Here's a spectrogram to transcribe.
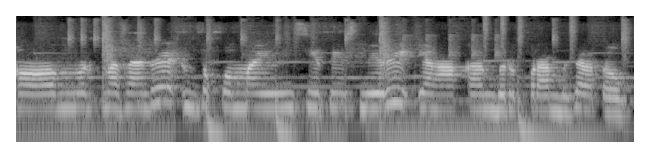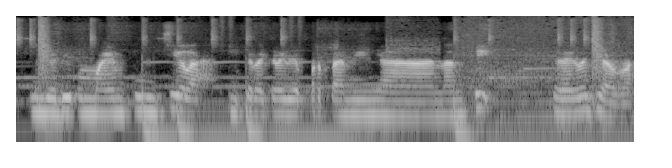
kalau menurut Mas Andre untuk pemain City sendiri yang akan berperan besar atau menjadi pemain kunci lah kira-kira di pertandingan nanti, kira-kira siapa?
